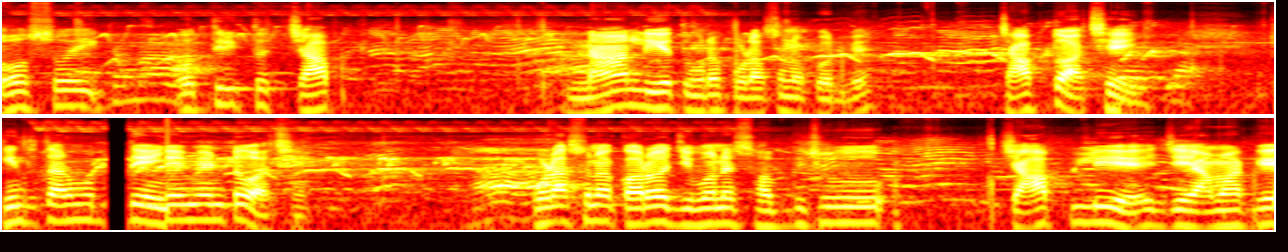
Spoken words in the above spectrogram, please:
অবশ্যই অতিরিক্ত চাপ না নিয়ে তোমরা পড়াশোনা করবে। চাপ তো আছেই, কিন্তু তার মধ্যে এনজয়মেন্টও আছে। পড়াশোনা করো, জীবনে সব কিছু চাপ নিয়ে যে আমাকে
